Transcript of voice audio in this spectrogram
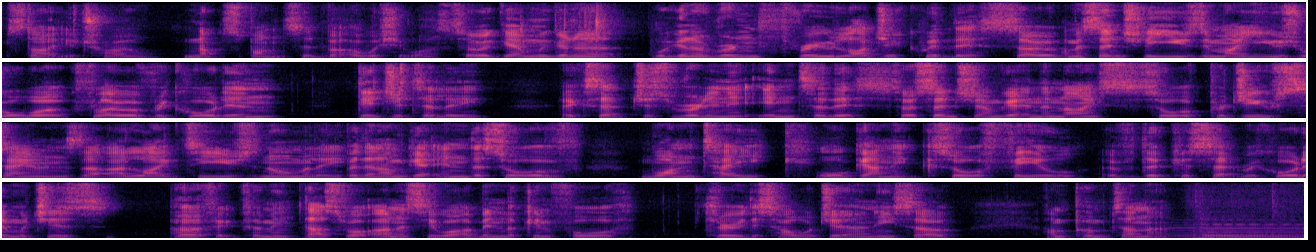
start your trial not sponsored but i wish it was so again we're gonna we're gonna run through logic with this so i'm essentially using my usual workflow of recording digitally except just running it into this. So essentially I'm getting the nice sort of produced sounds that I like to use normally, but then I'm getting the sort of one take organic sort of feel of the cassette recording, which is perfect for me. That's what honestly what I've been looking for through this whole journey, so I'm pumped on that.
